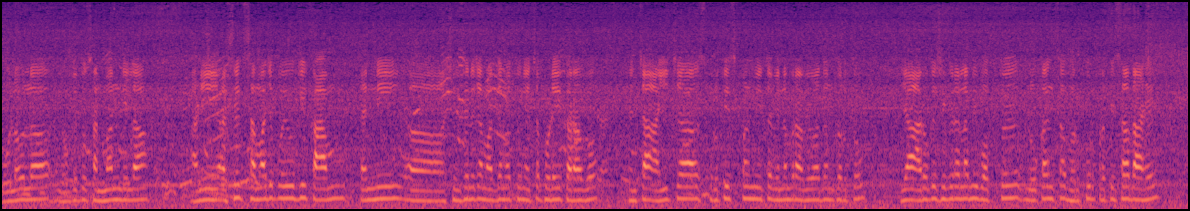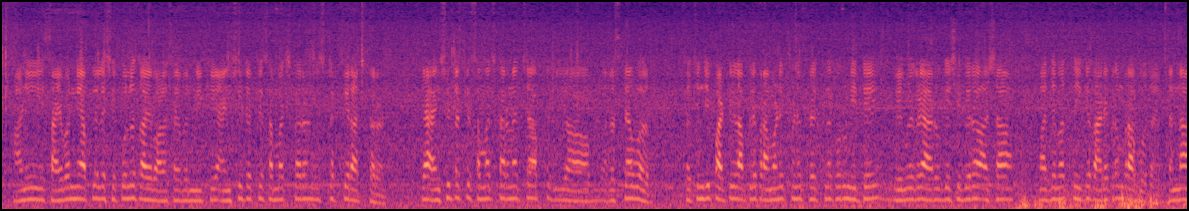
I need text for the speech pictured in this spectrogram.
बोलावलं योग्य तो सन्मान दिला. आणि असेच समाजोपयोगी काम त्यांनी शिवसेनेच्या माध्यमातून याच्या पुढेही करावं. त्यांच्या आईच्या स्मृतीस पण मी इथं विनम्र अभिवादन करतो. या आरोग्य शिबिराला मी बघतो लोकांचा भरपूर प्रतिसाद आहे. आणि साहेबांनी आपल्याला शिकवलंच आहे बाळासाहेबांनी की ऐंशी टक्के समाजकारण वीस टक्के राजकारण. या ऐंशी टक्के समाजकारणाच्या या रस्त्यावर सचिनजी पाटील आपले प्रामाणिकपणे प्रयत्न करून इथे वेगवेगळे आरोग्य शिबिरं अशा माध्यमातून इथे कार्यक्रम राबवत आहेत. त्यांना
